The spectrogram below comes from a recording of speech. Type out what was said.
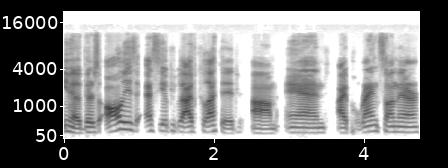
you know, there's all these SEO people I've collected, um, and I pull ranks on there,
